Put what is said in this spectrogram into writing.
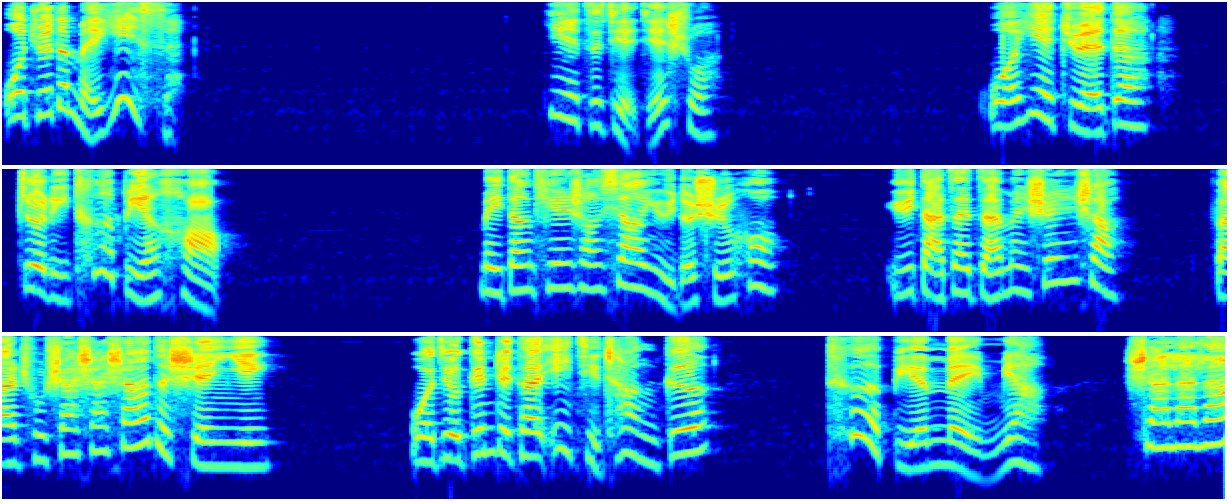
我觉得没意思。”叶子姐姐说：“我也觉得这里特别好。每当天上下雨的时候，雨打在咱们身上，发出沙沙沙的声音，我就跟着它一起唱歌。”特别美妙，沙啦啦。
